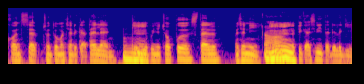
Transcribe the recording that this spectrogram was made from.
konsep contoh macam dekat Thailand. Mm-hmm. Okay, dia punya chopper style macam ni. Uh-huh. Tapi kat sini tak ada lagi.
